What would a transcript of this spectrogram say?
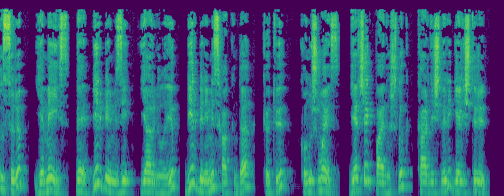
ısırıp yemeyiz ve birbirimizi yargılayıp birbirimiz hakkında kötü konuşmayız. Gerçek paydaşlık kardeşleri geliştirir.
